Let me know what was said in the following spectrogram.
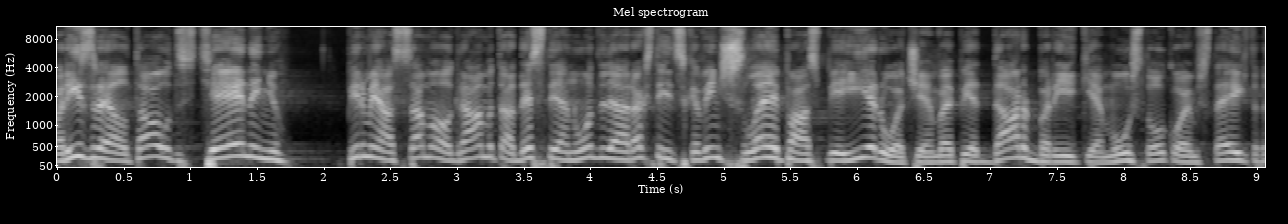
par Izraēla tautas ķēniņu. Pirmajā samuēlā grāmatā, desmitajā nodaļā rakstīts, ka viņš slēpās pie ieročiem vai pie darba rīkiem, mūsu tulkojums teiktu.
